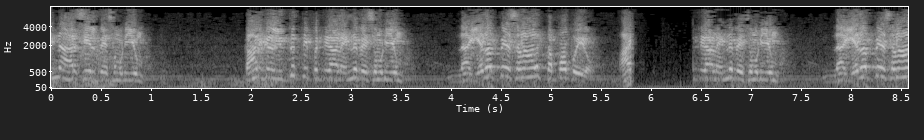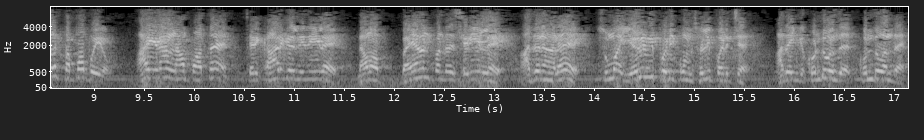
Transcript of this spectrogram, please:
என்ன அரசியல் பேச முடியும்? கார்கள் யுத்தத்தை பற்றி நான் என்ன பேச முடியும்? நான் எதை பேசினாலும் தப்பா போயிடும் என்ன பேச முடியும்? நான் எதை பேசினாலும் தப்பா போயிடும் ஆகினால் நான் பார்த்தேன் சரி கார்கள் நிதியில நாம பயான் பண்றது சரியில்லை. அதனால சும்மா எழுதி படிப்போம் சொல்லி படிச்சேன். அதை இங்க கொண்டு வந்த கொண்டு வந்தேன்.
